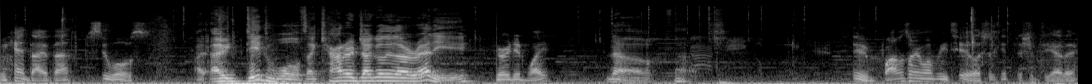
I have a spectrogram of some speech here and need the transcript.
We can't dive that. Just do wolves. I, I did wolves. I counter jungled it already. You already did white? No. Fuck. Dude, bottom's only 1v2. Let's just get this shit together.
